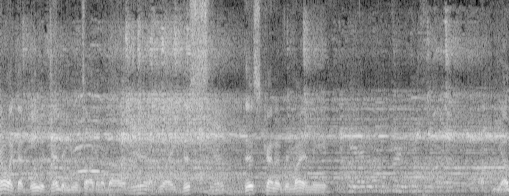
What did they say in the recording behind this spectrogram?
Kind of like that blue agenda you were talking about. Yeah. Like this. Yeah. This kind of reminded me. Yep.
